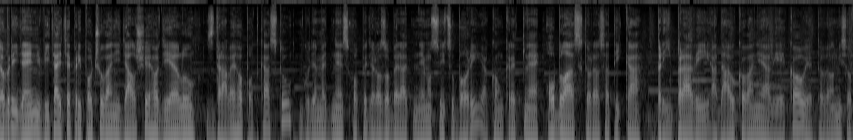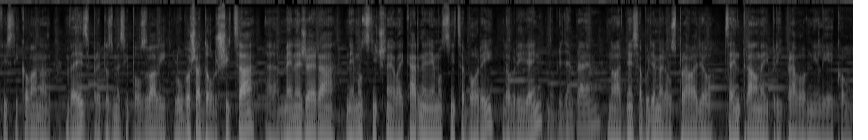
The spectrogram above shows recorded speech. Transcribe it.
Dobrý deň, vítajte pri počúvaní ďalšieho dielu zdravého podcastu. Budeme dnes opäť rozoberať nemocnicu Bory a konkrétne oblasť, ktorá sa týka prípravy a dávkovania liekov. Je to veľmi sofistikovaná vec, preto sme si pozvali Luboša Doršica, eh, manažéra nemocničnej lekárne nemocnice Bory. Dobrý deň. Dobrý deň, prajem. No a dnes sa budeme rozprávať o centrálnej prípravovni liekov.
